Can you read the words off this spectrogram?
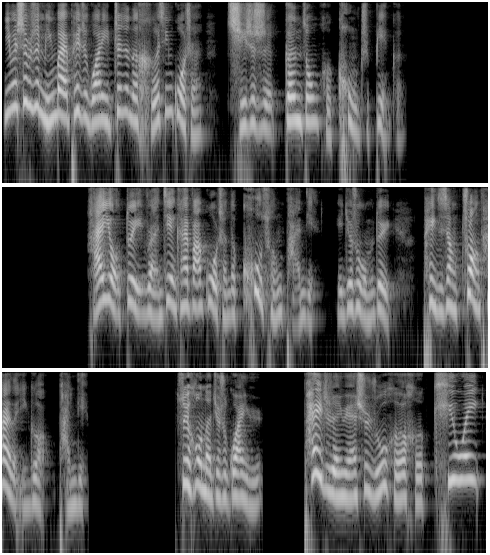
你们是不是明白配置管理真正的核心过程其实是跟踪和控制变更，还有对软件开发过程的库存盘点，也就是我们对。配置项状态的一个盘点，最后呢，就是关于配置人员是如何和 QA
